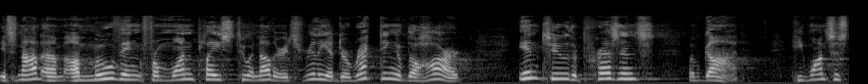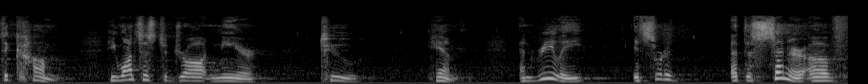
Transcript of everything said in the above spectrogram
it's not um, a moving from one place to another. It's really a directing of the heart into the presence of God. He wants us to come, He wants us to draw near to Him. And really, it's sort of at the center of,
